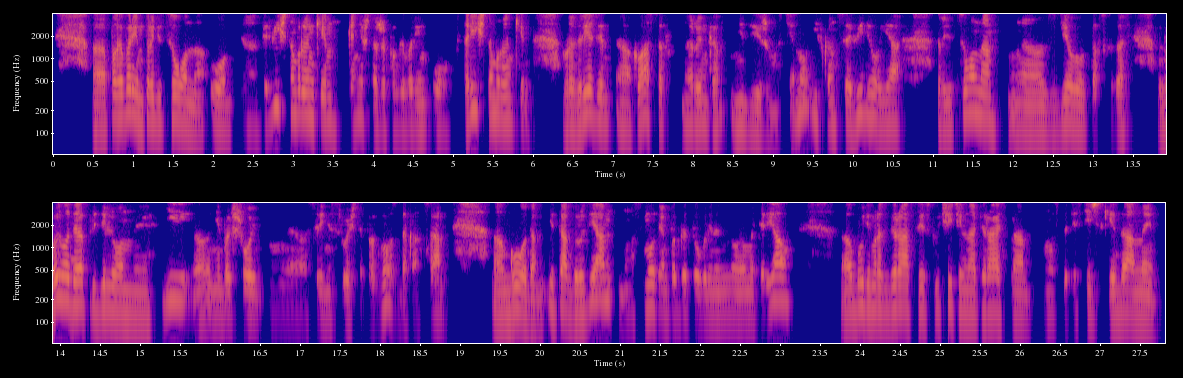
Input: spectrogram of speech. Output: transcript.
Поговорим традиционно о первичном рынке, конечно же, поговорим о вторичном рынке в разрезе классов рынка недвижимости. Ну и в конце видео я традиционно э, сделаю, так сказать, выводы определенные и э, небольшой э, среднесрочный прогноз до конца года. Итак, друзья, смотрим подготовленный мною материал. Будем разбираться исключительно опираясь на статистические данные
